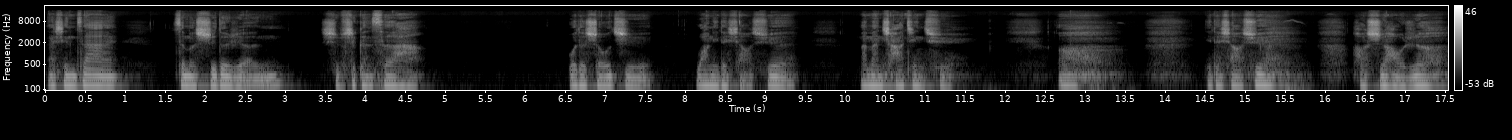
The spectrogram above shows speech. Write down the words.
那现在。这么湿的人，是不是更色啊？我的手指往你的小穴慢慢插进去，啊、你的小穴好湿好热，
